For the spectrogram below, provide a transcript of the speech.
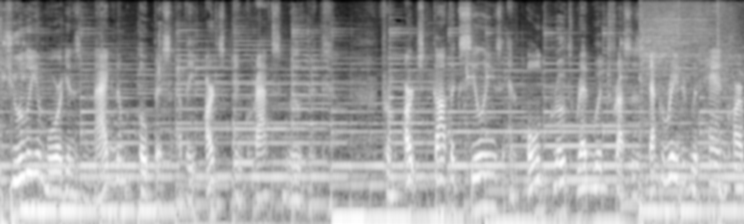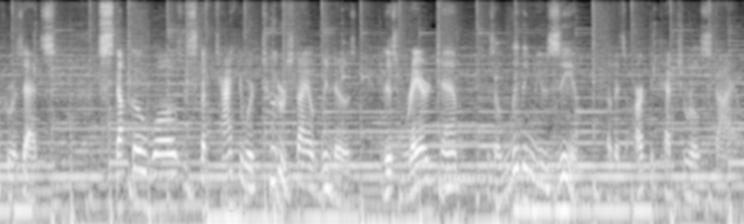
Julia Morgan's magnum opus of the arts and crafts movement. From arched Gothic ceilings and old growth redwood trusses decorated with hand carved rosettes, stucco walls, and spectacular Tudor styled windows, this rare gem is a living museum of its architectural style.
